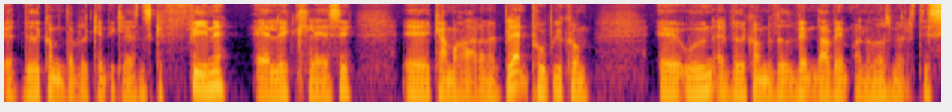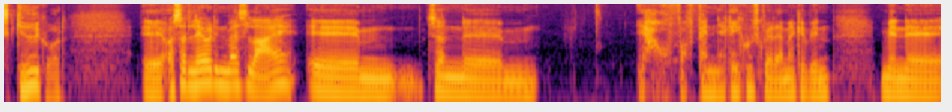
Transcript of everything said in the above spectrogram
at vedkommende, der er blevet kendt i klassen, skal finde alle klassekammeraterne blandt publikum, øh, uden at vedkommende ved, hvem der er hvem, eller noget som helst. Det er skide godt. Øh, og så laver de en masse lege. Øh, sådan, øh, ja, for fanden, jeg kan ikke huske, hvad det er, man kan vinde. Men, øh,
